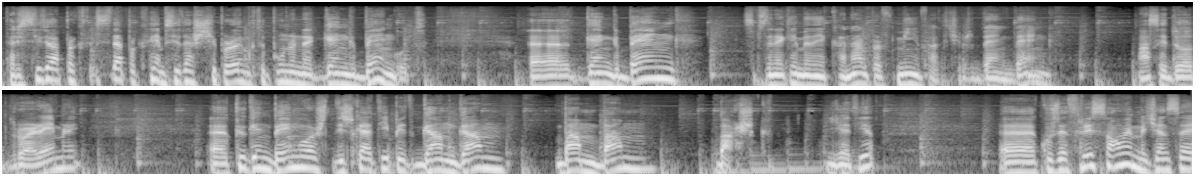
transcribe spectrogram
Tani si ta për si ta përkthejmë, si ta shqipërojmë këtë punën e gangbangut. Ë uh, gangbang, sepse ne kemi edhe një kanal për fëmijë në fakt që është Bang Bang. Mbase duhet ndërruar emri. Ë uh, ky gangbangu është diçka e tipit gam gam, bam bam, bashkë. Një tjetër. Ë kurse threesome-i, meqense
